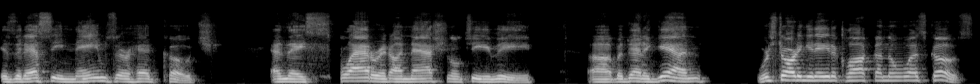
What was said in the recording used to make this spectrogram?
is that SC names their head coach and they splatter it on national TV. Uh, but then again, we're starting at eight o'clock on the West Coast.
